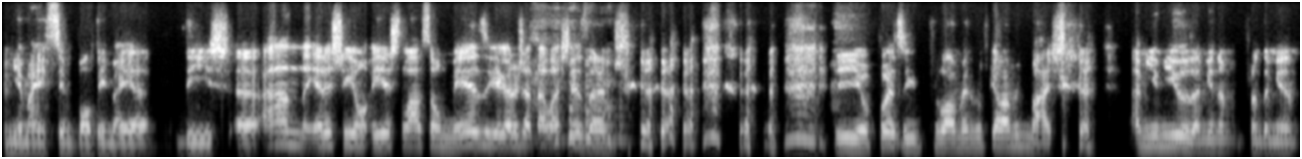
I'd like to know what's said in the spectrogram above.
a minha mãe sempre volta e meia diz uh, ah, eras, este lá só um mês e agora já está lá seis anos e eu, pois, e provavelmente vou ficar lá muito mais a minha miúda, a minha, pronto, a minha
